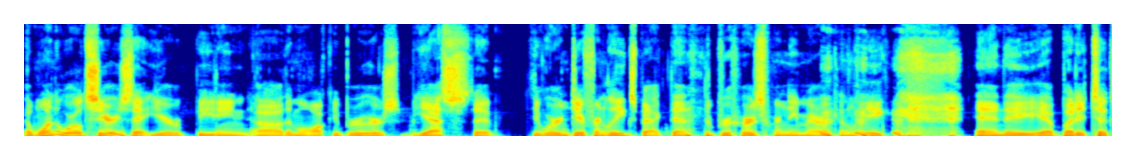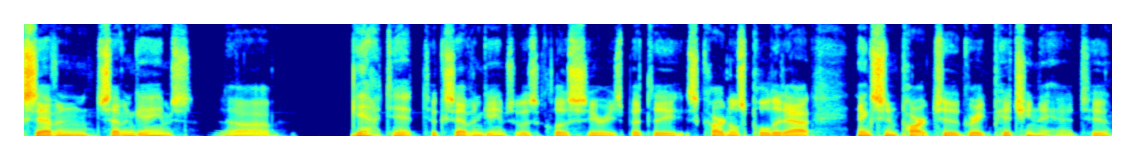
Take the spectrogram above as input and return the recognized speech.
they won the World Series that year, beating uh, the Milwaukee Brewers. Yes, they, they were in different leagues back then. The Brewers were in the American League, and they uh, but it took seven seven games. Uh, yeah, it did. It took seven games. It was a close series, but the Cardinals pulled it out thanks in part to great pitching they had too.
